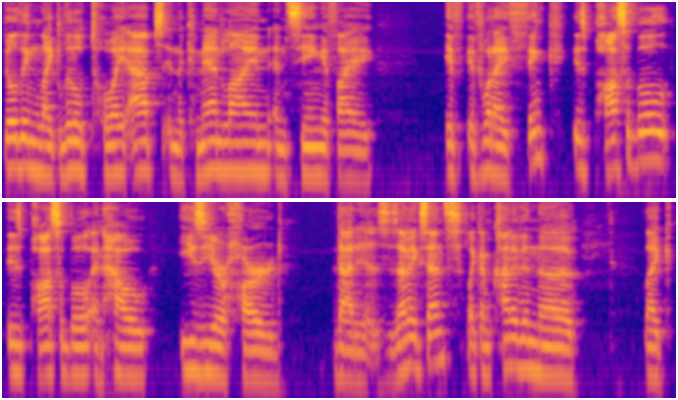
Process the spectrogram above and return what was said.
building like little toy apps in the command line and seeing if i if if what I think is possible is possible and how easy or hard that is. Does that make sense? Like I'm kind of in the like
